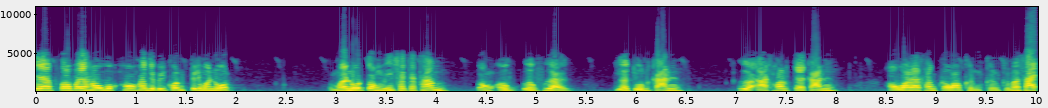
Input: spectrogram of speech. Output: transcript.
แต่ต่อไปเขาเขาเขาจะเป็นคนเป็นมนุษย์ มนุษย์ต้องมีสัจธรรม ต้องเอาเอื้อเฟื้อเอื้อจุนกัน เอื้ออาทรแก่กัน เอาเวลาทำก็ว่าขึ้นขึ้นขึ้นมาใส่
